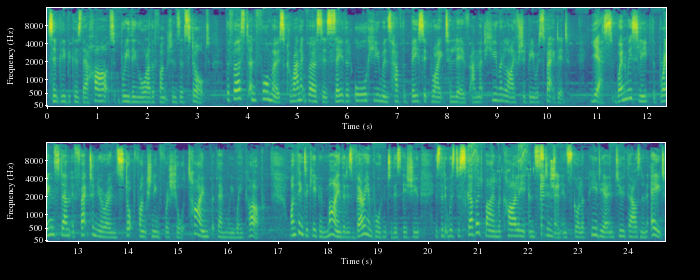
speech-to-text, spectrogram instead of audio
simply because their heart, breathing, or other functions have stopped. The first and foremost Quranic verses say that all humans have the basic right to live and that human life should be respected. Yes, when we sleep, the brainstem effector neurons stop functioning for a short time, but then we wake up. One thing to keep in mind that is very important to this issue is that it was discovered by McCarley and Stinson in Scholarpedia in 2008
